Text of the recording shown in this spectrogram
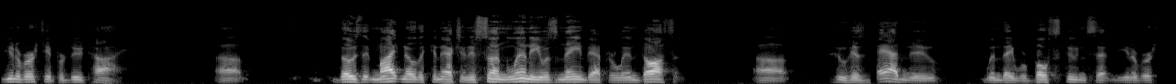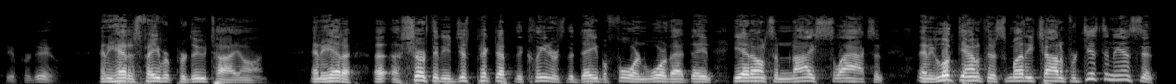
University of Purdue tie. Uh, those that might know the connection, his son Lenny was named after Len Dawson, uh, who his dad knew when they were both students at the University of Purdue. And he had his favorite Purdue tie on and he had a, a, a, shirt that he had just picked up at the cleaners the day before and wore that day. And he had on some nice slacks and, and he looked down at this muddy child and for just an instant,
